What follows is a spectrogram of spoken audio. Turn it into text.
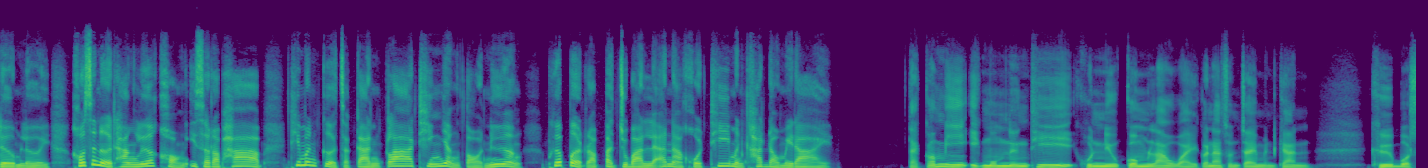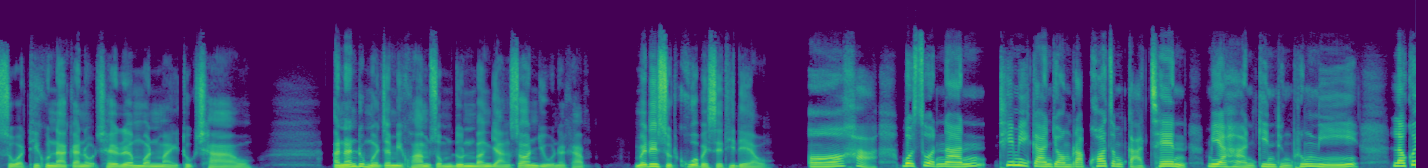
เดิม ๆ เลย เขาเสนอทางเลือกของอิสรภาพที่มันเกิดจากการกล้าทิ้งอย่างต่อเนื่อง เพื่อเปิดรับปัจจุบันและอนาคตที่มันคาดเดาไม่ได้ แต่ก็มีอีกมุมหนึ่งที่คุณนิวกลมเล่าไว้ก็น่าสนใจเหมือนกัน คือบทสวดที่คุณนากาโนะใช้เริ่มวันใหม่ทุกเช้า อันนั้นดูเหมือนจะมีความสมดุลบางอย่างซ่อนอยู่นะครับ ไม่ได้สุดขั้วไปเสียทีเดียว อ๋อค่ะ บทสวดนั้นที่มีการยอมรับข้อจำกัด เช่น มีอาหารกินถึงพรุ่งนี้ แล้วก็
